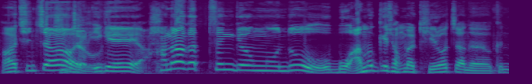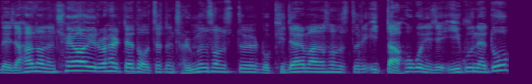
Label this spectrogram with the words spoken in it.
아 진짜 진짜로. 이게 하나 같은 경우도 뭐 암흑기 정말 길었잖아요. 근데 이제 하나는 최하위를 할 때도 어쨌든 젊은 선수들 뭐 기대할 만한 선수들이 있다. 혹은 이제 2군에도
